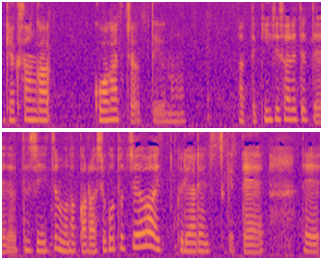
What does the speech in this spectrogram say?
お客さんが怖がっちゃうっていうのもあって禁止されててで私いつもだから仕事中はクリアレンズつけてで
